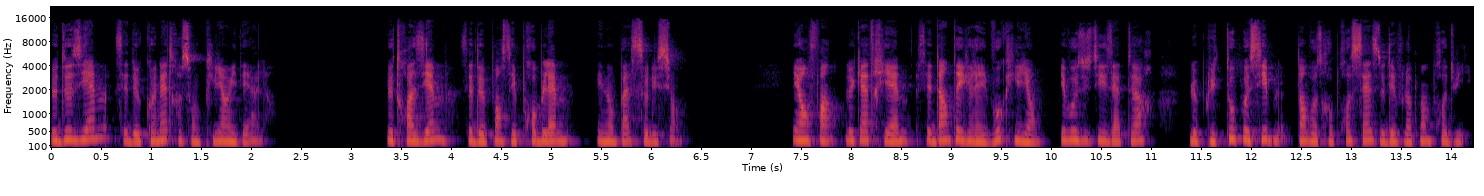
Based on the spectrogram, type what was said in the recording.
Le deuxième, c'est de connaître son client idéal. Le troisième, c'est de penser problème et non pas solution. Et enfin, le quatrième, c'est d'intégrer vos clients et vos utilisateurs le plus tôt possible dans votre process de développement produit.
